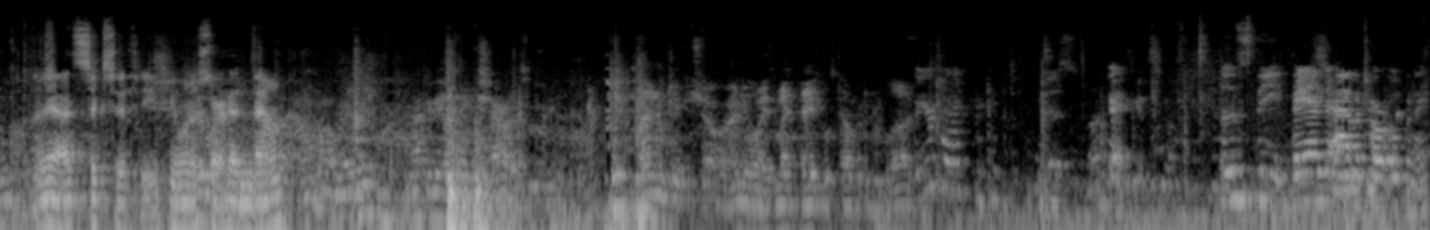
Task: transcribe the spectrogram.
I'm going this Yeah, it's six fifty. You want to start heading down? I'm not gonna be able to take a shower this morning. I didn't take a shower anyways. My face was covered in blood. Are you recording? Okay. So this is the band avatar opening.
